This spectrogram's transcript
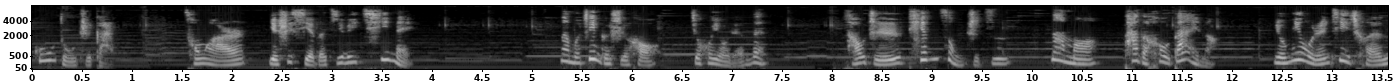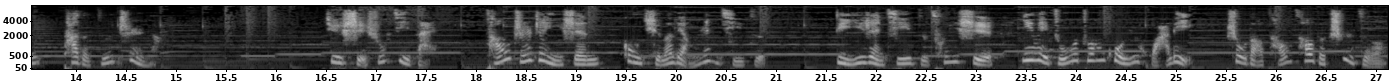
孤独之感，从而也是写得极为凄美。那么这个时候就会有人问：曹植天纵之姿，那么他的后代呢？有没有人继承他的资质呢？据史书记载，曹植这一生共娶了两任妻子。第一任妻子崔氏因为着装过于华丽，受到曹操的斥责，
